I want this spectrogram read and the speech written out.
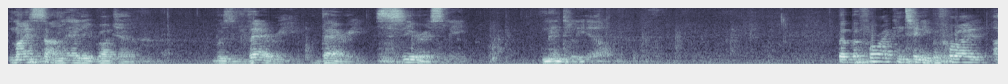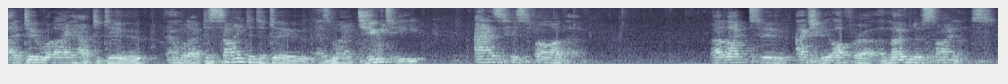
My son, Elliot Rodger, was very, very seriously mentally ill. But before I continue, before I, I do what I have to do and what I've decided to do as my duty as his father, I'd like to actually offer a, a moment of silence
